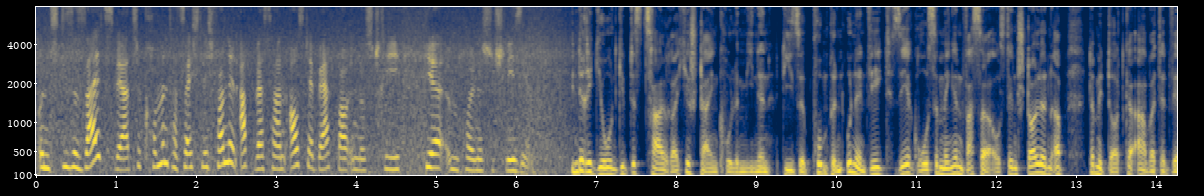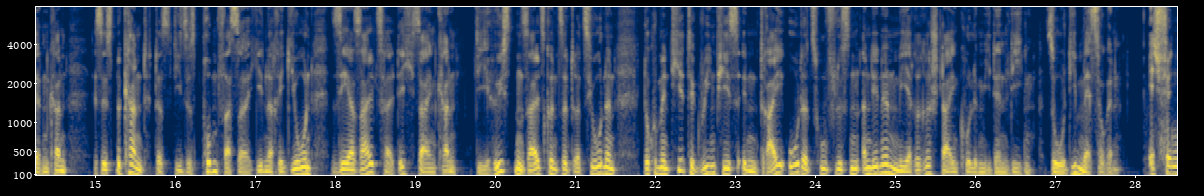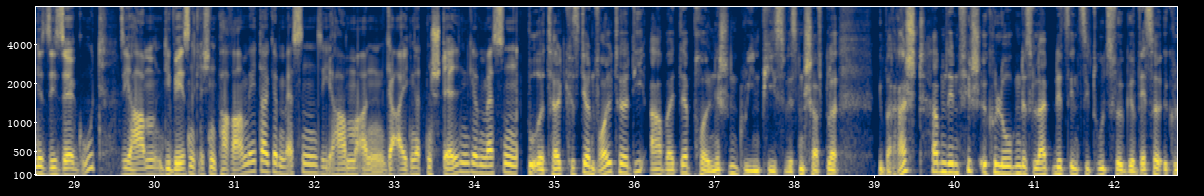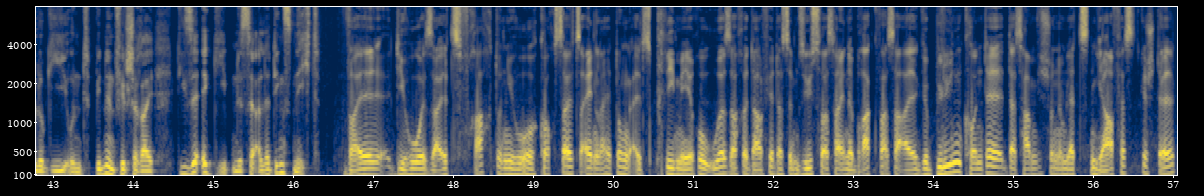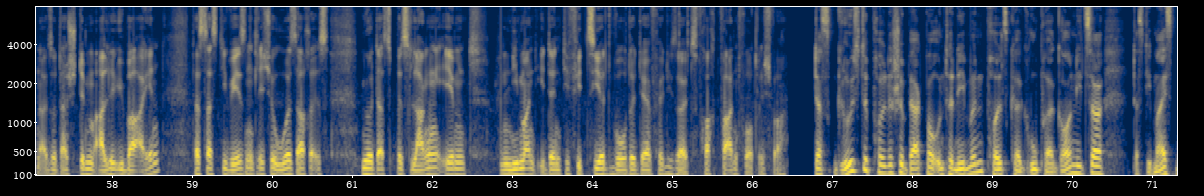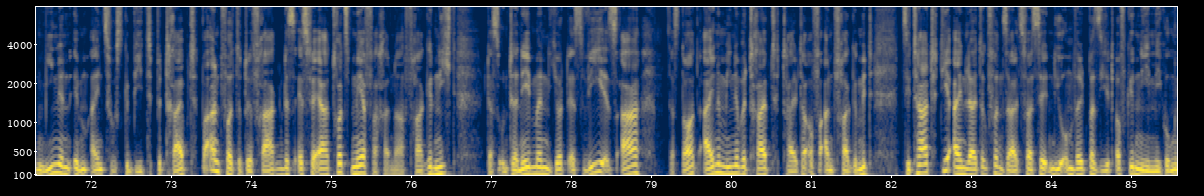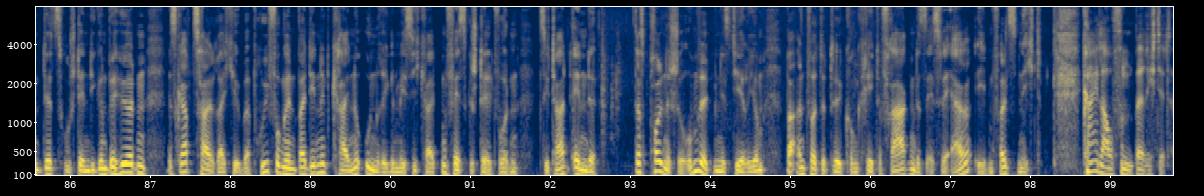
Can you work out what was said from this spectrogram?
Und diese Salzwerte kommen tatsächlich von den Abwässern aus der Bergbauindustrie hier im polnischen Schlesien. In der Region gibt es zahlreiche Steinkohleminen. Diese pumpen unentwegt sehr große Mengen Wasser aus den Stollen ab, damit dort gearbeitet werden kann. Es ist bekannt, dass dieses Pumpwasser je nach Region sehr salzhaltig sein kann. Die höchsten Salzkonzentrationen dokumentierte Greenpeace in drei Oder-Zuflüssen, an denen mehrere Steinkohleminen liegen. So die Messungen. Ich finde sie sehr gut. Sie haben die wesentlichen Parameter gemessen. Sie haben an geeigneten Stellen gemessen. Beurteilt Christian Wolter die Arbeit der polnischen Greenpeace-Wissenschaftler. Überrascht haben den Fischökologen des Leibniz-Instituts für Gewässerökologie und Binnenfischerei diese Ergebnisse allerdings nicht weil die hohe Salzfracht und die hohe Kochsalzeinleitung als primäre Ursache dafür, dass im Süßwasser eine Brackwasseralge blühen konnte, das haben wir schon im letzten Jahr festgestellt. Also da stimmen alle überein, dass das die wesentliche Ursache ist. Nur dass bislang eben niemand identifiziert wurde, der für die Salzfracht verantwortlich war. Das größte polnische Bergbauunternehmen Polska Grupa Gornica, das die meisten Minen im Einzugsgebiet betreibt, beantwortete Fragen des SWR trotz mehrfacher Nachfrage nicht. Das Unternehmen JSW SA, das dort eine Mine betreibt, teilte auf Anfrage mit, Zitat, die Einleitung von Salzwasser in die Umwelt basiert auf Genehmigungen der zuständigen Behörden. Es gab zahlreiche Überprüfungen, bei denen keine Unregelmäßigkeiten festgestellt wurden. Zitat Ende. Das polnische Umweltministerium beantwortete konkrete Fragen des SWR ebenfalls nicht. Kai Laufen berichtete.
